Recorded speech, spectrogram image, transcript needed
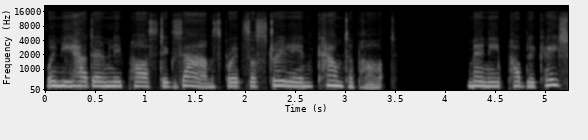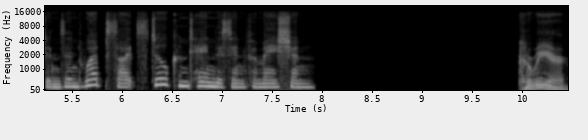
when he had only passed exams for its Australian counterpart. Many publications and websites still contain this information. Career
